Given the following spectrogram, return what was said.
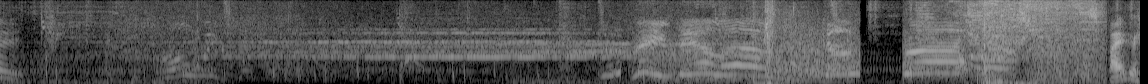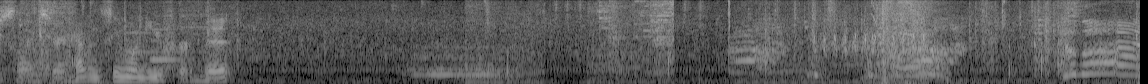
Always... Leave me alone! Don't run! Spider slicer. Haven't seen one of you for a bit. Come on!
